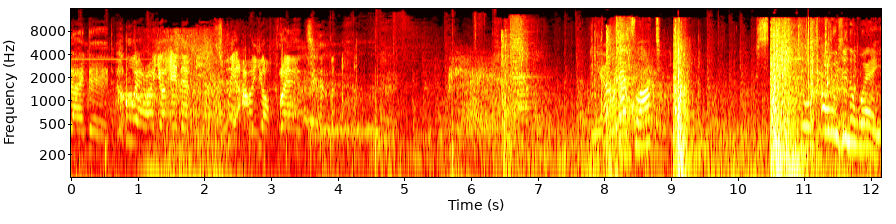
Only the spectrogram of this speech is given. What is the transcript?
blinded? Where are your enemies? Where are your friends? yep, that's locked. Stupid door's always in the way.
